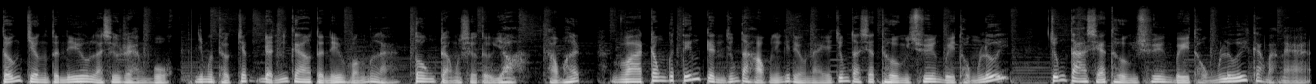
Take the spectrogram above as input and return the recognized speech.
Tưởng chừng tình yêu là sự ràng buộc, nhưng mà thực chất đỉnh cao tình yêu vẫn là tôn trọng sự tự do. Học hết. Và trong cái tiến trình chúng ta học những cái điều này, chúng ta sẽ thường xuyên bị thủng lưới. Chúng ta sẽ thường xuyên bị thủng lưới các bạn ạ. À.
